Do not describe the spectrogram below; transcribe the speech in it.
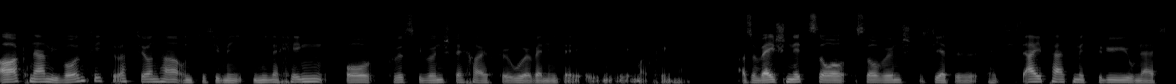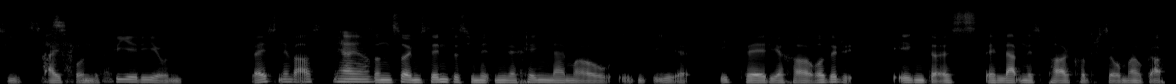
angenehme Wohnsituation habe und dass ich meinen Kindern auch gewisse Wünsche kann erfüllen kann, wenn ich dann irgendwie mal Kinder habe. Also weißt nicht so, so wünscht, dass jeder hat sein iPad mit 3 und er sein Ach, iPhone mit nicht 4 und weiß nicht was. Ja, ja. Sondern so im Sinn, dass ich mit meinen Kindern mal irgendwie in die Ferien kann oder irgendein Erlebnispark oder so mal gehen.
